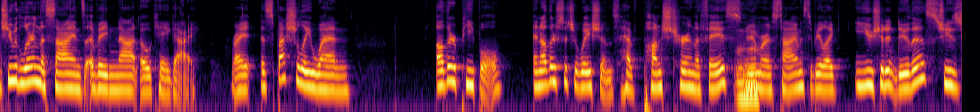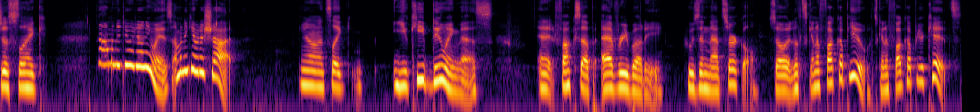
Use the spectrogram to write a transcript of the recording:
she would learn the signs of a not okay guy, right? Especially when other people in other situations have punched her in the face numerous times to be like, you shouldn't do this. She's just like, no, I'm going to do it anyways. I'm going to give it a shot. You know, and it's like, you keep doing this and it fucks up everybody who's in that circle. So it's going to fuck up you. It's going to fuck up your kids.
